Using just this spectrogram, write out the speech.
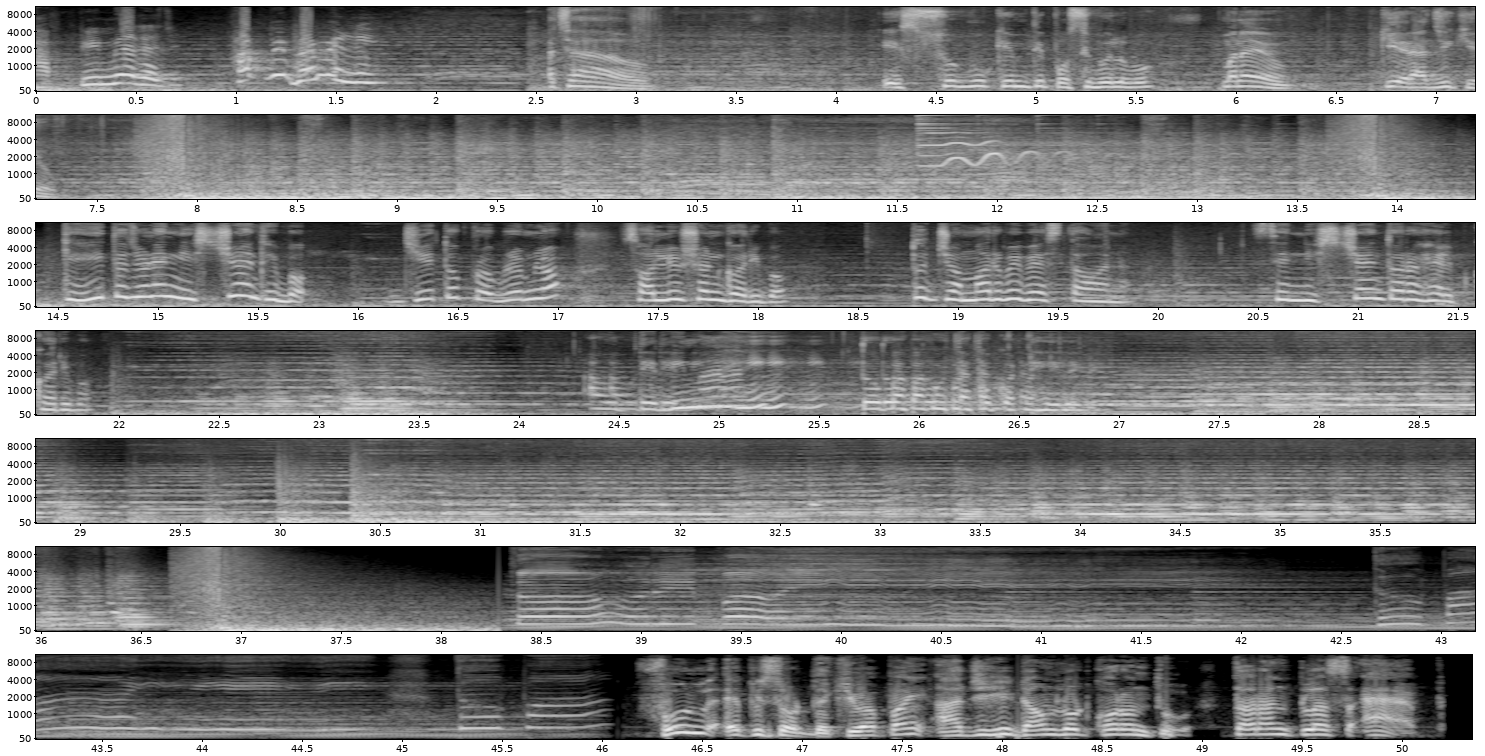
happy marriage happy family ଆଚ୍ଛା ଏସବୁ କେମିତି ପସିବଲ୍ ହେବ ମାନେ କିଏ ରାଜି କିଏ ହେବ କେହି ତ ଜଣେ ନିଶ୍ଚୟ ଥିବ ଯିଏ ତୋ ପ୍ରୋବ୍ଲେମ୍ର ସଲ୍ୟୁସନ୍ କରିବ ତୁ ଜମାରୁ ବି ବ୍ୟସ୍ତ ହନା ସେ ନିଶ୍ଚୟ ତୋର ହେଲ୍ପ କରିବ देवी माँ ही तो बापा को ताको कठेरे फुल एपिसोड देखिवा पाई आज ही डाउनलोड करंतु तरंग प्लस ऐप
